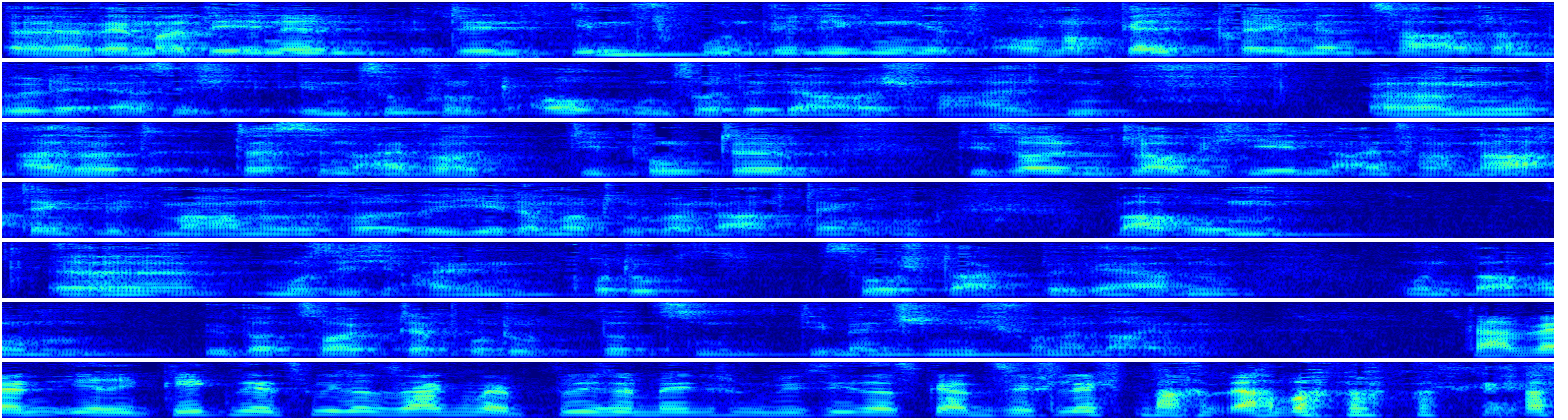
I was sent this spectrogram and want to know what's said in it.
äh, wenn man denen, den Impfunwilligen jetzt auch noch Geldprämien zahlt, dann würde er sich in Zukunft auch unsolidarisch verhalten. Ähm, also das sind einfach die Punkte, die sollten, glaube ich, jeden einfach nachdenklich machen und da sollte jeder mal drüber nachdenken, warum äh, muss ich ein Produkt so stark bewerben und warum überzeugt der Produktnutzen die Menschen nicht von alleine. Da werden Ihre Gegner jetzt wieder sagen, weil böse Menschen wie Sie das Ganze schlecht machen, aber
